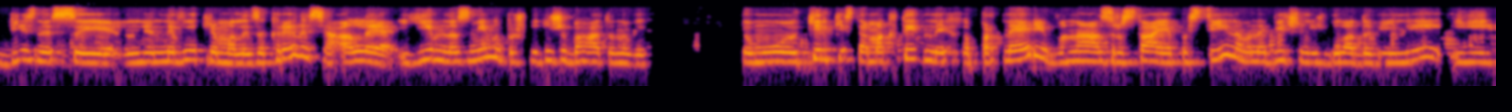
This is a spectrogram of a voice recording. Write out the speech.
бізнеси не, витримали, закрилися, але їм на зміну прийшло дуже багато нових. Тому кількість там активних партнерів вона зростає постійно. Вона більше ніж була до війни, і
